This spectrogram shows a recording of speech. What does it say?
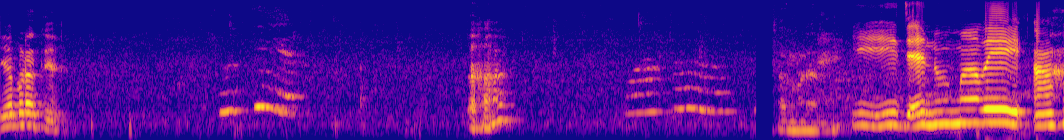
ಏನ್ ಬಿಡತ್ತಿ ಈ ಜನುಮವೇ ಆಹ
